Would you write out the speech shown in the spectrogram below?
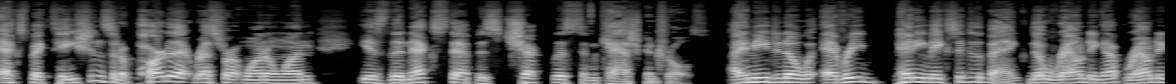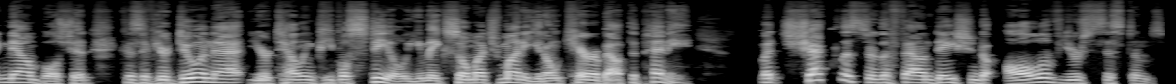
expectations. And a part of that restaurant 101 is the next step is checklists and cash controls. I need to know every penny makes it to the bank, no rounding up, rounding down bullshit. Because if you're doing that, you're telling people steal. You make so much money, you don't care about the penny. But checklists are the foundation to all of your systems.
